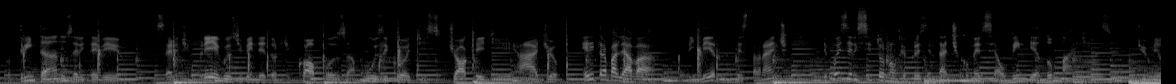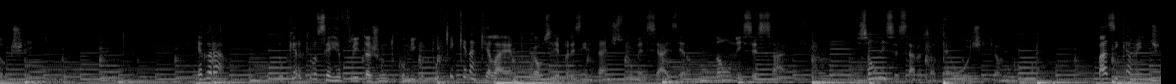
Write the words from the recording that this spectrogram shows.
Por 30 anos ele teve uma série de empregos de vendedor de copos, a músico, de jockey de rádio. Ele trabalhava primeiro num restaurante, depois ele se tornou representante comercial vendendo máquinas de milkshake. E agora, eu quero que você reflita junto comigo, por que que naquela época os representantes comerciais eram tão necessários? São necessários até hoje, de alguma forma. Basicamente,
